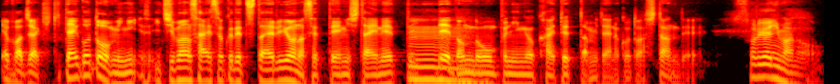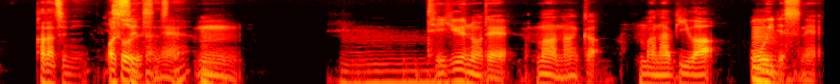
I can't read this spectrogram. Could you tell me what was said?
やっぱじゃあ聞きたいことを一番最速で伝えるような設定にしたいねって言って、うんどんどんオープニングを変えてったみたいなことはしたんで。それが今の形に落ち着いたんですね。う。ん。うん。っていうので、まあなんか学びは多いですね。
